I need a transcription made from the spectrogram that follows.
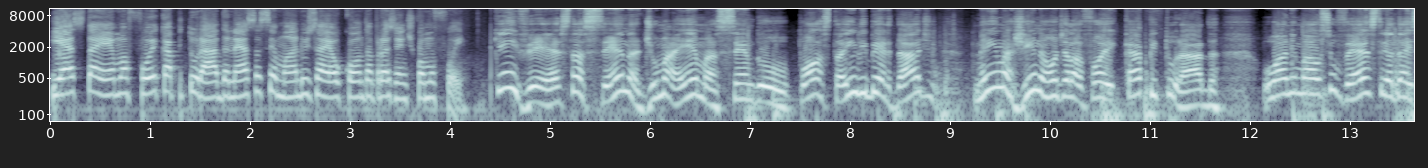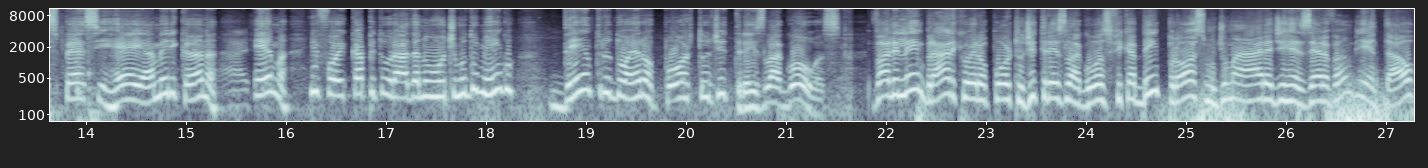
e esta ema foi capturada nessa semana. O Israel conta pra gente como foi. Quem vê esta cena de uma ema sendo posta em liberdade nem imagina onde ela foi capturada. O animal silvestre é da espécie réia americana, ema, e foi capturada no último domingo dentro do aeroporto de Três Lagoas. Vale lembrar que o aeroporto de Três Lagoas fica bem próximo de uma área de reserva ambiental,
